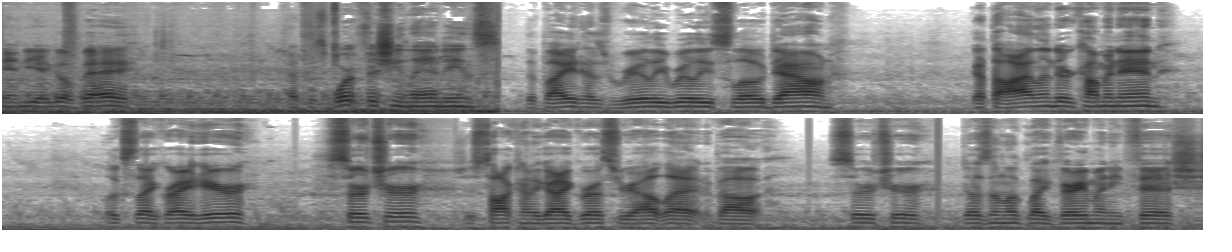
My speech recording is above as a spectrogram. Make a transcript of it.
San Diego Bay, at the sport fishing landings. The bite has really, really slowed down. Got the Islander coming in. Looks like right here, Searcher. Just talking to the guy grocery outlet about Searcher. Doesn't look like very many fish.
